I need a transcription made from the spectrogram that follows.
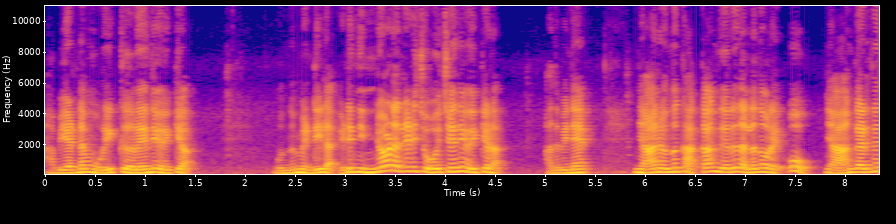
അഭിയേട്ടനെ മുറി കയറിയെന്ന് ചോദിക്കുക ഒന്നും മിണ്ടിയില്ല. എടി നിന്നോടല്ലേടി ചോദിച്ചേന്ന് ചോദിക്കണം അത് പിന്നെ ഞാനൊന്നും കക്കാൻ കയറിയതല്ലെന്ന് പറയും. ഓ ഞാൻ കരുതി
